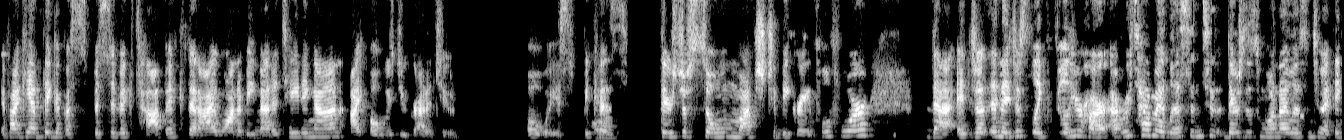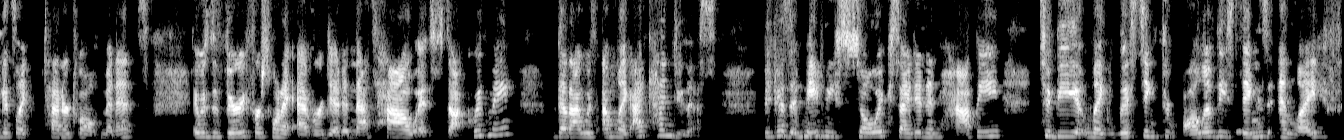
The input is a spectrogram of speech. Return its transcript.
If I can't think of a specific topic that I want to be meditating on, I always do gratitude. Always because there's just so much to be grateful for that it just and they just like fill your heart every time i listen to there's this one i listen to i think it's like 10 or 12 minutes it was the very first one i ever did and that's how it stuck with me that i was i'm like i can do this because it made me so excited and happy to be like listing through all of these things in life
